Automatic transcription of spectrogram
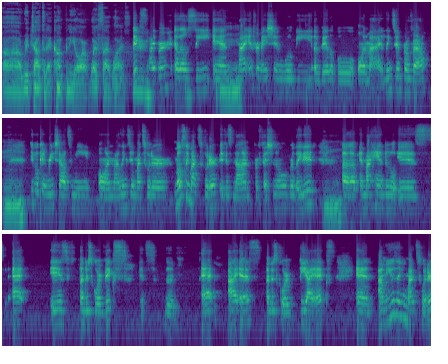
uh, reach out to that company or website wise? Big Cyber LLC, and mm-hmm. my information will be available on my LinkedIn profile. Mm-hmm. People can reach out to me on my LinkedIn, my Twitter, mostly my Twitter if it's non professional related, mm-hmm. uh, and my handle is at is underscore Vix. It's the at is underscore vix, and I'm using my Twitter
